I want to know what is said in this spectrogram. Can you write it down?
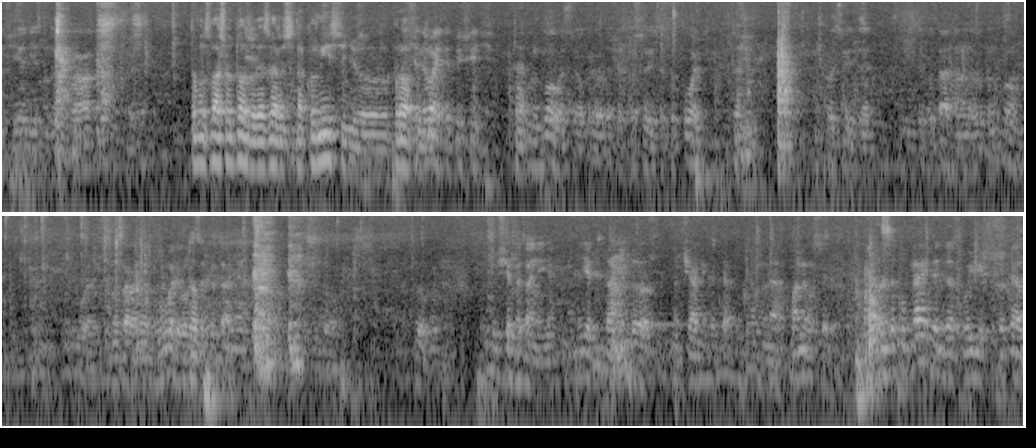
Їх є дійсно дуже багато. Тому з вашого дозволу я звернуся на комісію профільну. Давайте пишіть Так. пунктово з цього приводу, що стосується тополь. Так. Працюєте з депутатами на виконком. Ми зараз не обговорювали це питання. Добре. Ну, Ще питання є. Є питання до начальника театру. Пане Василь, ви закупляєте для своїх котел,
